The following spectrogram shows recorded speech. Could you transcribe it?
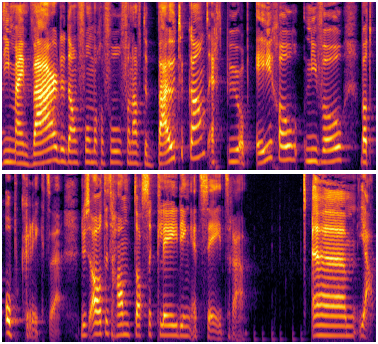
die mijn waarde dan voor mijn gevoel vanaf de buitenkant, echt puur op ego-niveau, wat opkrikte. Dus altijd handtassen, kleding, et cetera. Um, ja,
